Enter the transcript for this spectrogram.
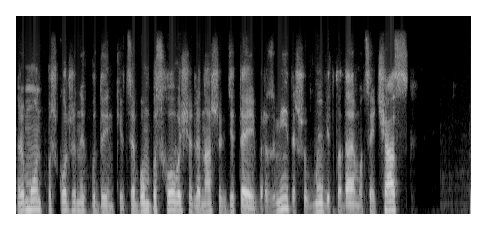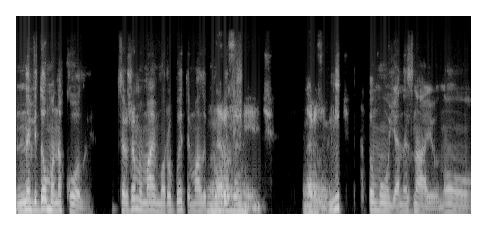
ремонт пошкоджених будинків, це бомбосховище для наших дітей. Ви розумієте, що ми відкладаємо цей час невідомо на коли. Це вже ми маємо робити, мали б Не робити розуміють. Не розуміють. Тому. Я не знаю. Ну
